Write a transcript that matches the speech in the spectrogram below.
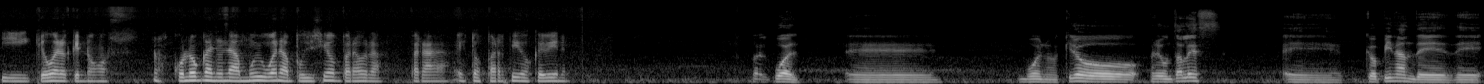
y que bueno, que nos, nos coloca en una muy buena posición para ahora, para estos partidos que vienen. Tal cual. Eh, bueno, quiero preguntarles eh, qué opinan de, de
